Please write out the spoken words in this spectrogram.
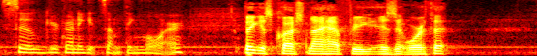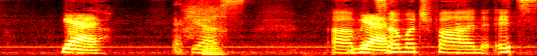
so you're going to get something more. Biggest question I have for you: Is it worth it? Yeah. Yes. Um, Yes. It's so much fun. It's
